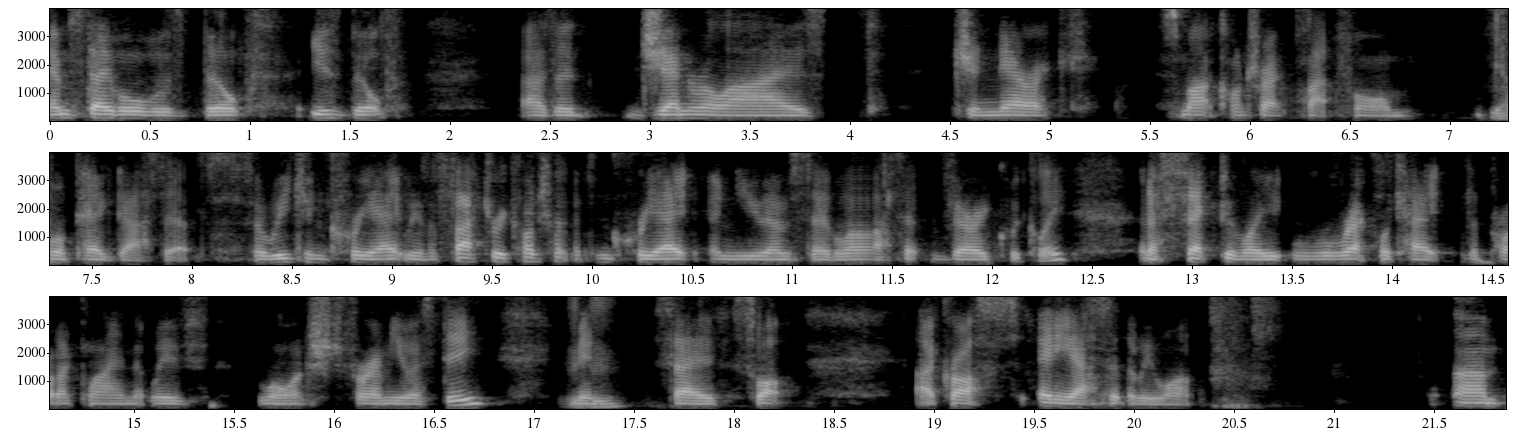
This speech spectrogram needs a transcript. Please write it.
MStable was built, is built as a generalized, generic smart contract platform for pegged assets. So we can create, we have a factory contract that can create a new MStable asset very quickly and effectively replicate the product line that we've launched for MUSD, mm-hmm. save, swap across any asset that we want. Um,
